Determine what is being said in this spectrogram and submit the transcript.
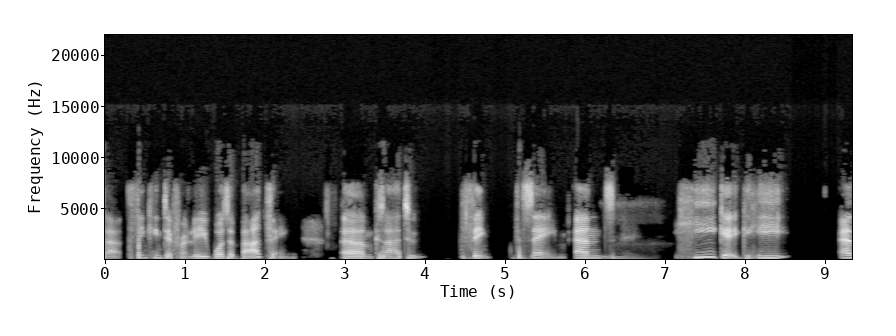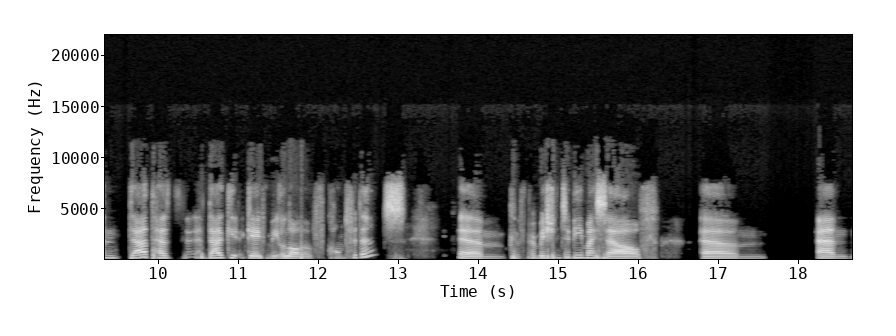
that thinking differently was a bad thing because I had to think the same. And Mm. he gave he and that has that g- gave me a lot of confidence um permission to be myself um and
